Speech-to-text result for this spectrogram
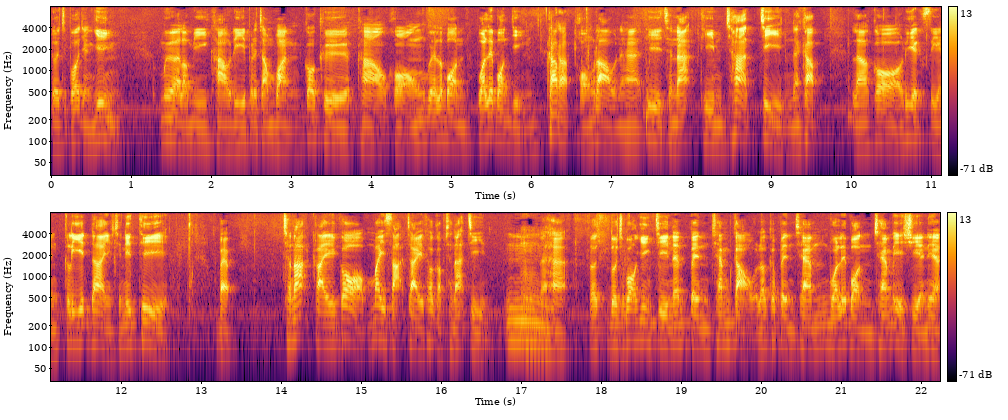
โดยเฉพาะอย่างยิ่ง เมื่อเรามีข่าวดีประจำวันก็คือข่าวของวอลเลย์บอลวอลเลย์บอลหญิงครับของเรานะฮะที่ชนะทีมชาติจีนนะครับ แล้วก็เรียกเสียงกรี๊ดได้ชนิดที่แบบ ชนะใครก็ไม่สะใจเท่ากับชนะจีนนะฮะแล้วโดยเฉพาะยิ่งจีนนั้นเป็นแชมป์เก่า แล้วก็เป็นแชมป์วอลเลย์บอลแชมป์เอเชียเนี่ย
